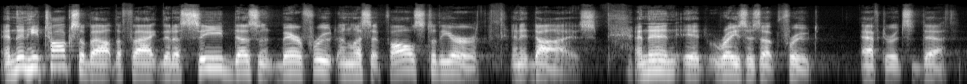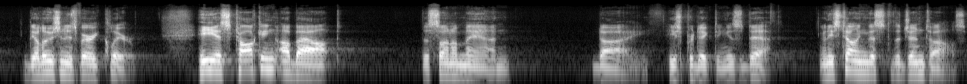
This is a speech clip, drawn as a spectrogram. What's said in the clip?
And then he talks about the fact that a seed doesn't bear fruit unless it falls to the earth and it dies. And then it raises up fruit after its death. The allusion is very clear. He is talking about the Son of Man dying. He's predicting his death. And he's telling this to the Gentiles.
